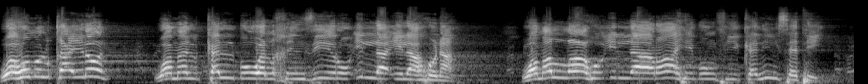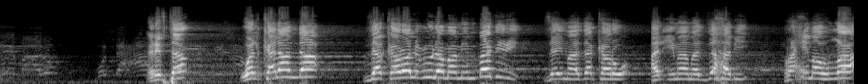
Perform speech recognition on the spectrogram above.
وهم القائلون. وما الكلب والخنزير إلا إلهنا. وما الله إلا راهب في كنيستي. عرفت؟ والكلام ده ذكر العلماء من بدري زي ما ذكروا الإمام الذهبي رحمه الله.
